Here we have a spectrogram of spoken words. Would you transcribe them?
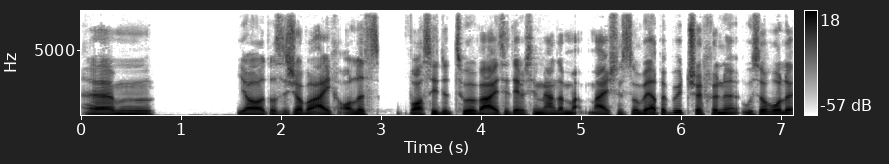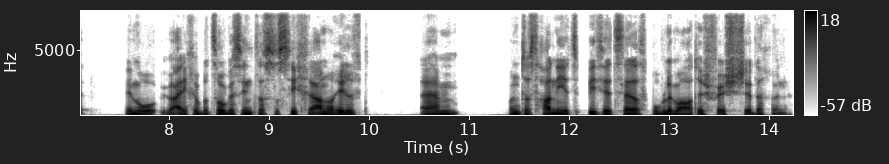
Ähm, ja, das ist aber eigentlich alles, was ich dazu weiss. In dem Sinne, wir haben dann meistens so Werbebudget können rausholen, wenn wir eigentlich überzogen sind, dass das sicher auch noch hilft. Ähm, und das habe ich jetzt bis jetzt nicht als problematisch feststellen können.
